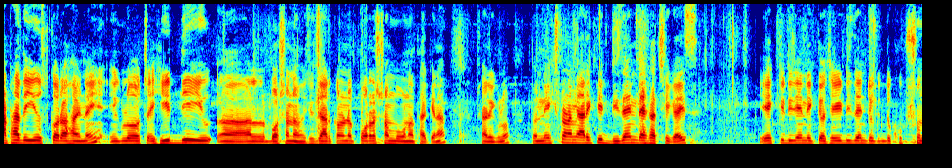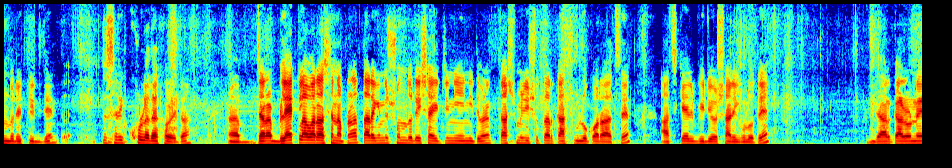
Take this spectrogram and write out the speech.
আঠা দিয়ে ইউজ করা হয় নাই, এগুলো হচ্ছে হিট দিয়ে বসানো হয়েছে, যার কারণে পরার সম্ভাবনা থাকে না শাড়িগুলো। তো নেক্সট আমি আরেকটি ডিজাইন দেখাচ্ছি গাইস একটি ডিজাইন দেখতে পাচ্ছি, এই ডিজাইনটাও কিন্তু খুব সুন্দর একটি ডিজাইন তো একটা শাড়ি খুলে দেখাও এটা। যারা ব্ল্যাক লাভার আছেন আপনারা, তারা কিন্তু সুন্দর এই শাড়িটি নিয়ে নিতে পারেন। কাশ্মীরি সুতার কাজগুলো করা আছে আজকের ভিডিও শাড়িগুলোতে। যার কারণে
